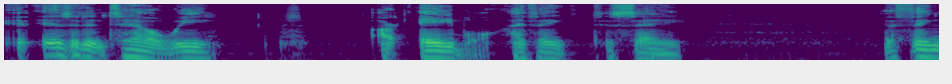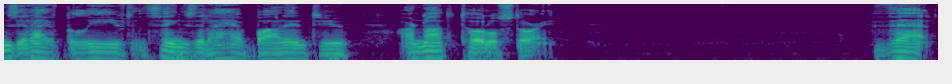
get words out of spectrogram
it isn't until we are able, I think, to say, the things that I've believed, the things that I have bought into are not the total story. That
